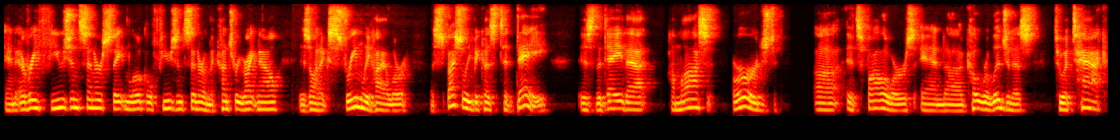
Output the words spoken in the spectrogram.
and every fusion center, state and local fusion center in the country right now is on extremely high alert, especially because today is the day that Hamas urged uh, its followers and uh, co religionists to attack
